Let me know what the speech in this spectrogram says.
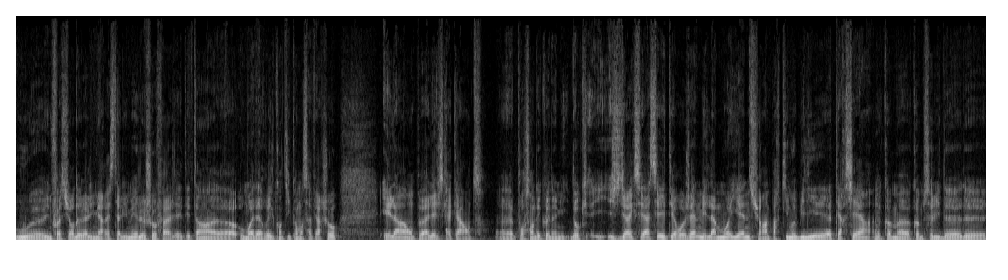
où euh, une fois sur deux la lumière reste allumée, le chauffage est éteint euh, au mois d'avril quand il commence à faire chaud, et là on peut aller jusqu'à 40% d'économie. Donc je dirais que c'est assez hétérogène, mais la moyenne sur un parc immobilier tertiaire mm. comme, comme celui de, de,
